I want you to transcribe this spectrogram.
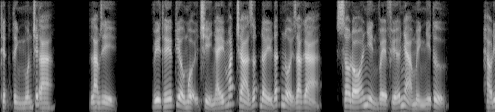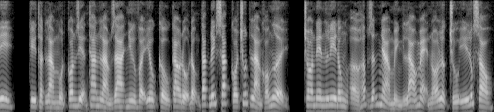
thiệt tình muốn chết ta. Làm gì? Vì thế kiểu muội chỉ nháy mắt trà rất đầy đất nổi da gà, sau đó nhìn về phía nhà mình nhi tử. Hào đi, kỳ thật làm một con diện than làm ra như vậy yêu cầu cao độ động tác đích sắc có chút làm khó người, cho nên ly đông ở hấp dẫn nhà mình lao mẹ nó lực chú ý lúc sau,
